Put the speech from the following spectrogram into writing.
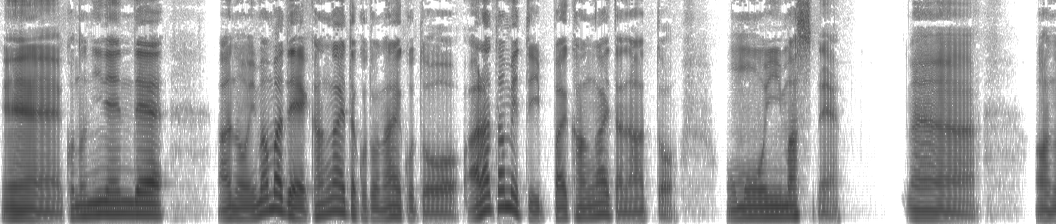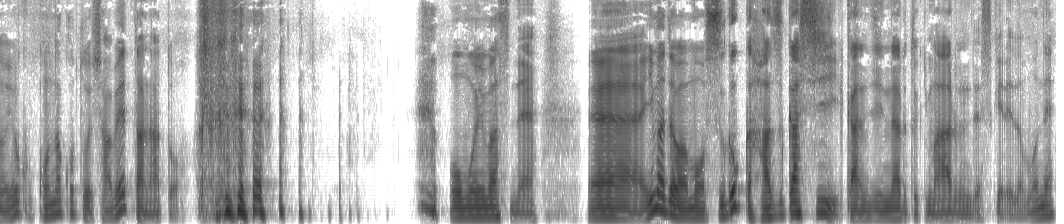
えー、この2年で、あの、今まで考えたことないことを改めていっぱい考えたなと思いますね。えー、あの、よくこんなことを喋ったなと 思いますね。えー、今ではもうすごく恥ずかしい感じになる時もあるんですけれどもね。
